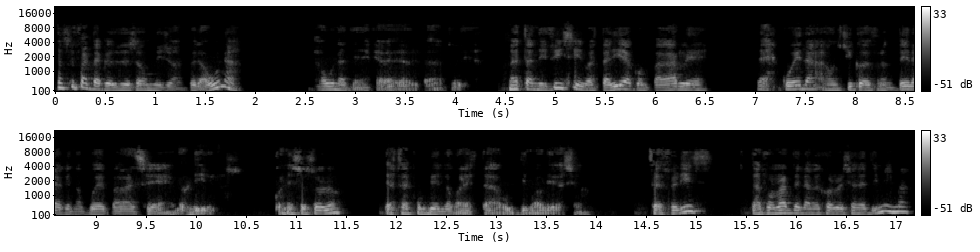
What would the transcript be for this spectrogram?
No hace falta que ayudes a un millón, pero a una, a una tienes que haber ayudado en tu vida. No es tan difícil, bastaría con pagarle la escuela a un chico de frontera que no puede pagarse los libros. Con eso solo ya estás cumpliendo con esta última obligación. Ser feliz, transformarte en la mejor versión de ti misma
